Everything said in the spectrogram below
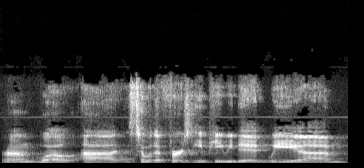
Um, well, uh, so with the first EP we did, we um,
